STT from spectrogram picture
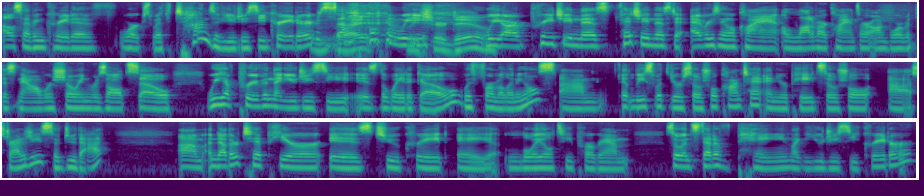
L7 Creative works with tons of UGC creators. Right. we, We sure do. We are preaching this, pitching this to every single client. A lot of our clients are on board with this now. We're showing results. So we have proven that UGC is the way to go with for millennials, um, at least with your social content and your paid social uh, strategies. So do that. Um, another tip here is to create a loyalty program. So instead of paying like a UGC creator,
